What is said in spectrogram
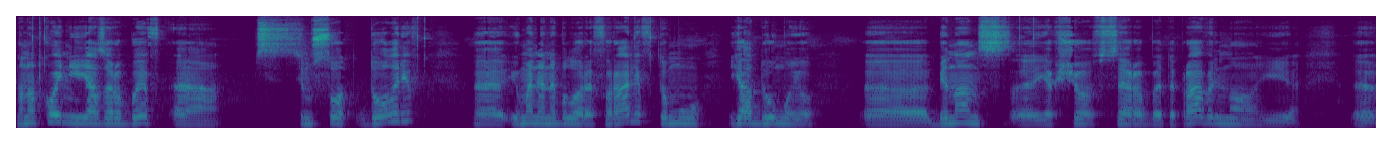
На ноткоїні я заробив е, 700 доларів, е, і в мене не було рефералів, тому я думаю, е, Binance, е, якщо все робити правильно і. Е,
